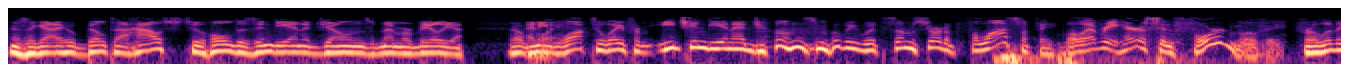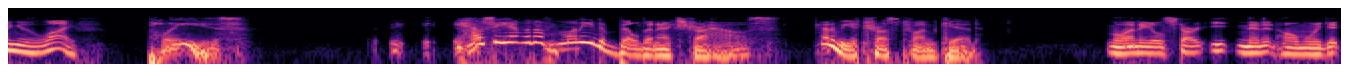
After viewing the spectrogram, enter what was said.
There's a guy who built a house to hold his Indiana Jones memorabilia. Oh, and boy. he walked away from each Indiana Jones movie with some sort of philosophy Well, every Harrison Ford movie. for living his life. Please. How's he have enough money to build an extra house? Got to be a trust fund kid. Millennials start eating in at home when we get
